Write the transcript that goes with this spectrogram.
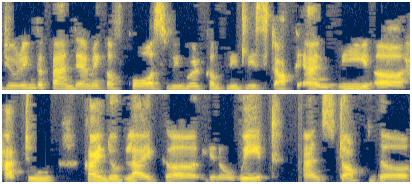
during the pandemic, of course, we were completely stuck, and we uh, had to kind of like uh, you know wait and stop the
